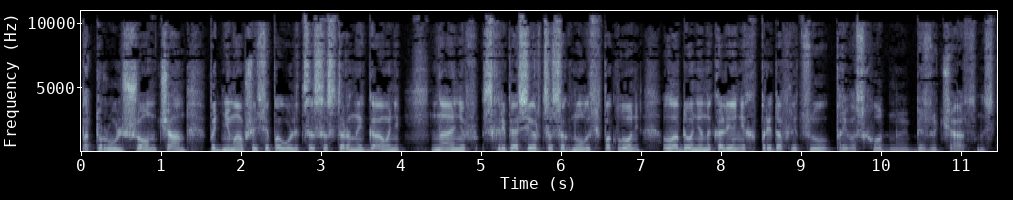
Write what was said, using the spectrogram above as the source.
патруль Шон-Чан, поднимавшийся по улице со стороны гавани. Нанев, скрипя сердце, согнулась в поклоне, ладони на коленях, придав лицу превосходную безучастность.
